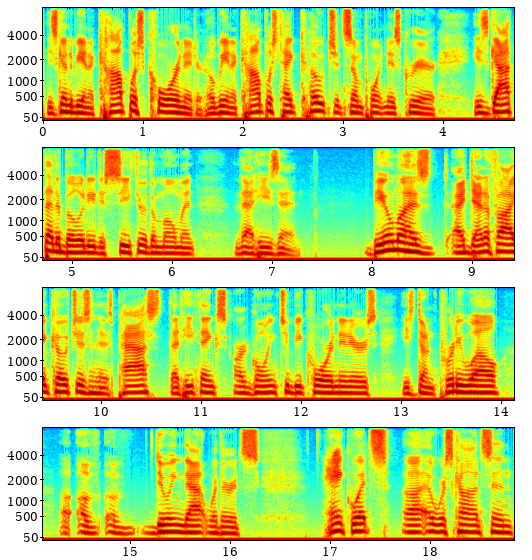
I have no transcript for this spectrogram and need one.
He's going to be an accomplished coordinator. He'll be an accomplished head coach at some point in his career. He's got that ability to see through the moment that he's in. Bielema has identified coaches in his past that he thinks are going to be coordinators. He's done pretty well uh, of, of doing that, whether it's Hankwitz uh, at Wisconsin,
